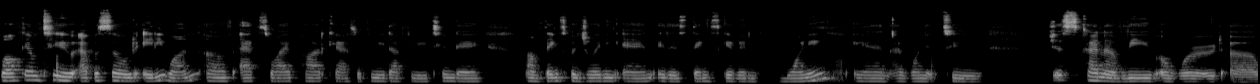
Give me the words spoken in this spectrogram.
Welcome to episode 81 of XY Podcast with me, Dr. Yetunde. Um, thanks for joining in. It is Thanksgiving morning, and I wanted to just kind of leave a word uh,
